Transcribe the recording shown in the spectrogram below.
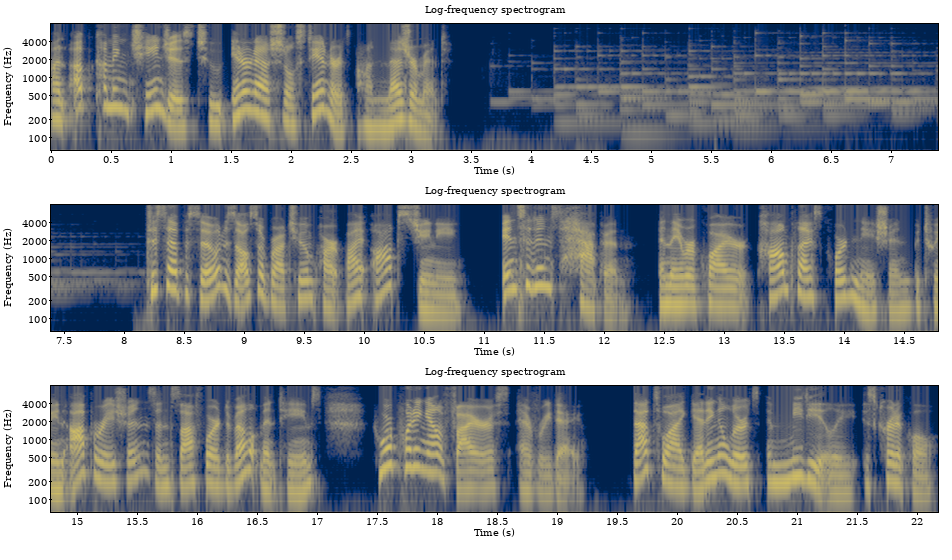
on upcoming changes to international standards on measurement. This episode is also brought to you in part by OpsGenie. Incidents happen, and they require complex coordination between operations and software development teams who are putting out fires every day. That's why getting alerts immediately is critical.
